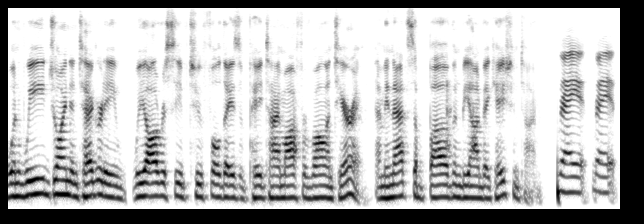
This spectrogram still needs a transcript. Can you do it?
When we joined Integrity, we all received two full days of paid time off for volunteering. I mean, that's above and beyond vacation time. Right, right.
